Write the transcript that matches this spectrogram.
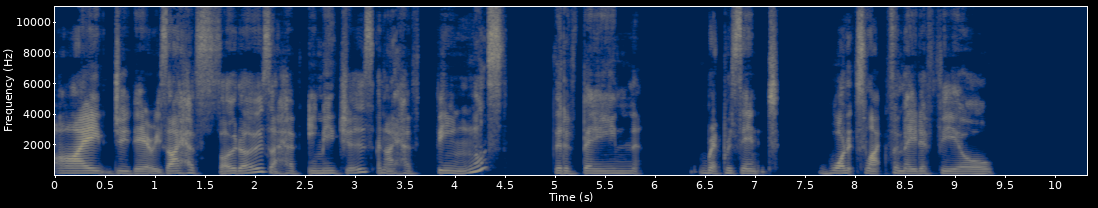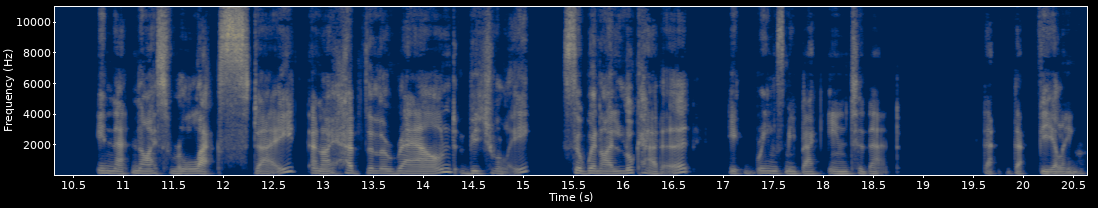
I do there is I have photos, I have images, and I have things that have been represent what it's like for me to feel in that nice relaxed state. And I have them around visually. So when I look at it, it brings me back into that, that, that feeling.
